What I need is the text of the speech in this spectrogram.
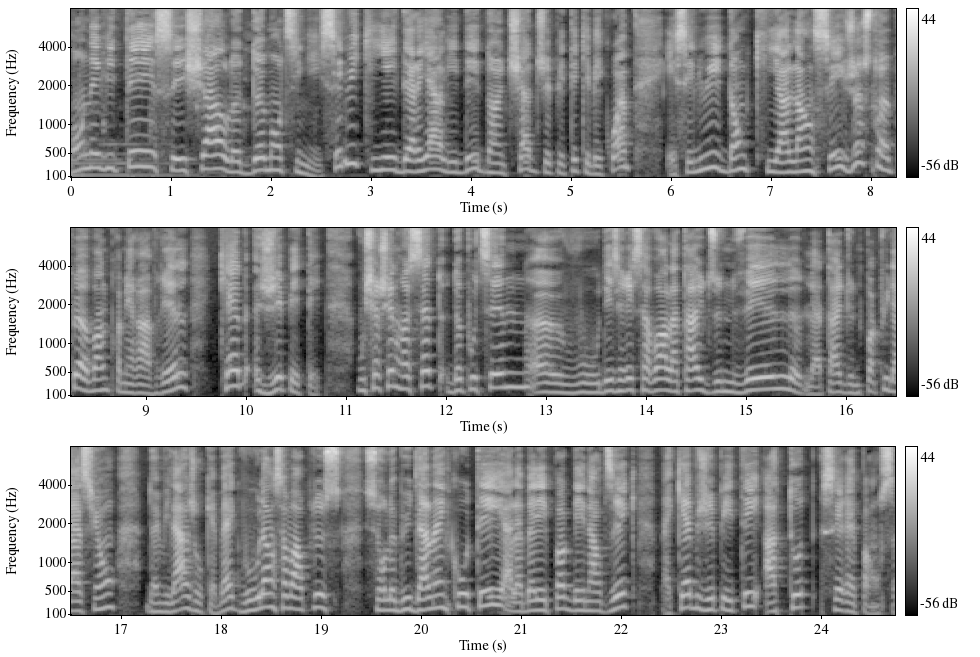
Mon invité, c'est Charles de Montigny. C'est lui qui est derrière l'idée d'un chat GPT québécois et c'est lui donc qui a lancé, juste un peu avant le 1er avril, Keb GPT. Vous cherchez une recette de poutine, euh, vous désirez savoir la taille d'une ville, la taille d'une population, d'un village au Québec, vous voulez en savoir plus sur le but d'Alain Côté à la belle époque des Nordiques, ben GPT a toutes ces réponses.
